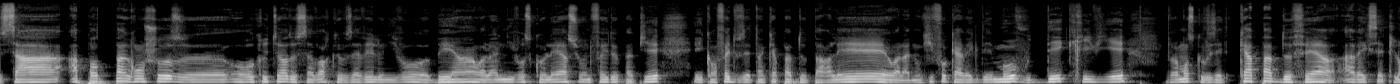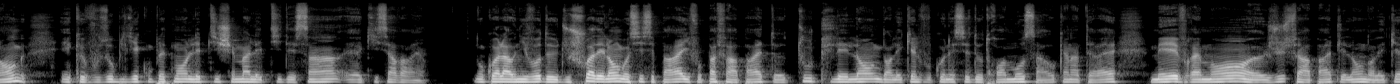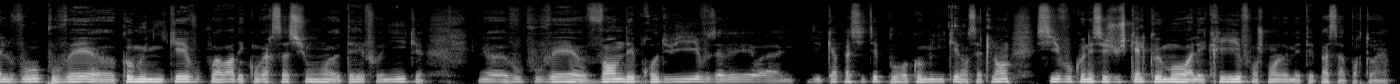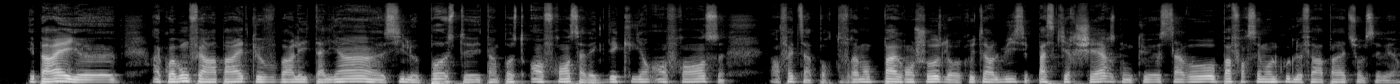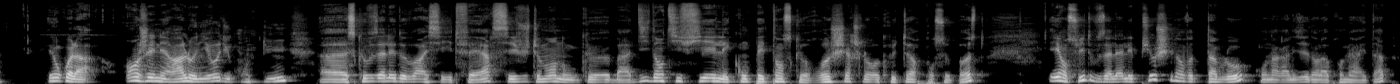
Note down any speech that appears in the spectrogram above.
ça apporte pas grand chose euh, aux recruteurs de savoir que vous avez le niveau B1, voilà, le niveau scolaire sur une feuille de papier et qu'en fait vous êtes incapable de parler, voilà. Donc il faut qu'avec des mots vous décriviez vraiment ce que vous êtes capable de faire avec cette langue et que vous oubliez complètement les petits schémas, les petits dessins euh, qui servent à rien. Donc voilà, au niveau du choix des langues aussi, c'est pareil. Il faut pas faire apparaître euh, toutes les langues dans lesquelles vous connaissez deux trois mots, ça a aucun intérêt. Mais vraiment, euh, juste faire apparaître les langues dans lesquelles vous pouvez euh, communiquer, vous pouvez avoir des conversations téléphoniques, vous pouvez vendre des produits, vous avez voilà des capacités pour communiquer dans cette langue. Si vous connaissez juste quelques mots à l'écrit, franchement, le mettez pas, ça apporte rien. Et pareil, euh, à quoi bon faire apparaître que vous parlez italien euh, si le poste est un poste en France avec des clients en France? En fait, ça apporte vraiment pas grand-chose. Le recruteur, lui, c'est pas ce qu'il recherche, donc euh, ça vaut pas forcément le coup de le faire apparaître sur le CV. Hein. Et donc voilà. En général, au niveau du contenu, ce que vous allez devoir essayer de faire, c'est justement donc bah, d'identifier les compétences que recherche le recruteur pour ce poste, et ensuite vous allez aller piocher dans votre tableau qu'on a réalisé dans la première étape,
